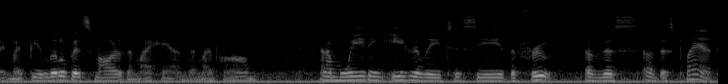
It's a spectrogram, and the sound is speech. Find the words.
they might be a little bit smaller than my hand, than my palm, and I'm waiting eagerly to see the fruit of this of this plant.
